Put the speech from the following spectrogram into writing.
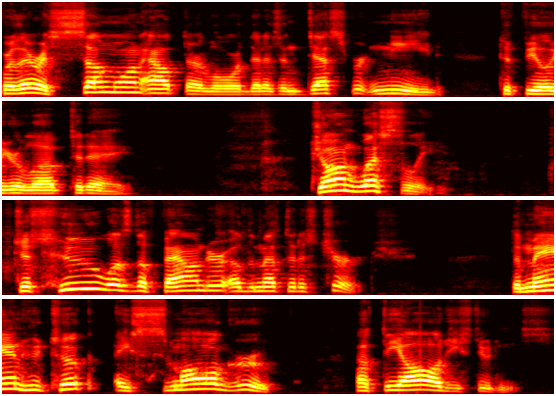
For there is someone out there, Lord, that is in desperate need to feel your love today. John Wesley, just who was the founder of the Methodist Church? The man who took a small group of theology students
